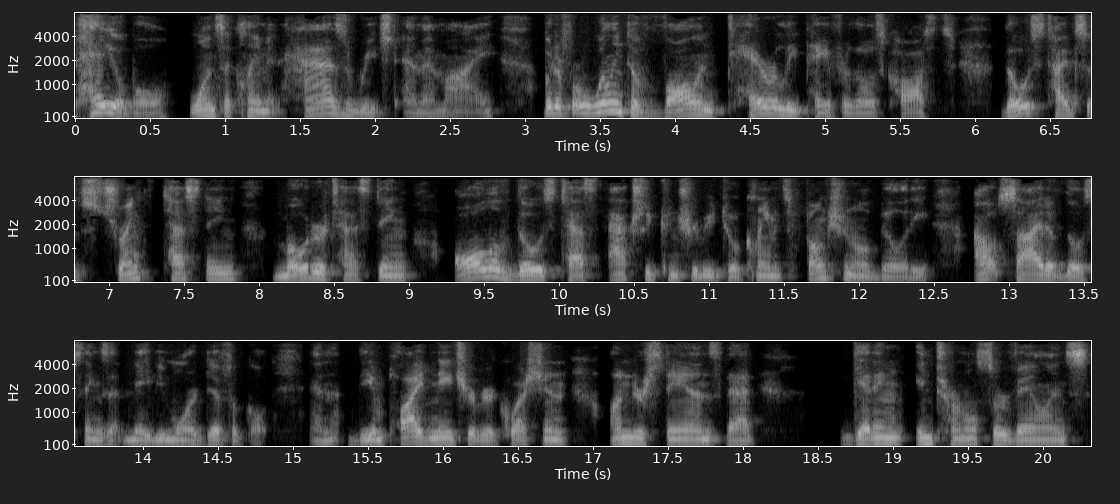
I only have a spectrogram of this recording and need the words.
payable once a claimant has reached MMI. But if we're willing to voluntarily pay for those costs, those types of strength testing, motor testing, all of those tests actually contribute to a claimant's functional ability outside of those things that may be more difficult. And the implied nature of your question understands that getting internal surveillance,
